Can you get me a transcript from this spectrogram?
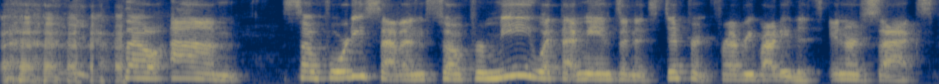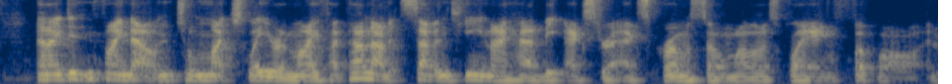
so um so 47 so for me what that means and it's different for everybody that's intersex and i didn't find out until much later in life i found out at 17 i had the extra x chromosome while i was playing football in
